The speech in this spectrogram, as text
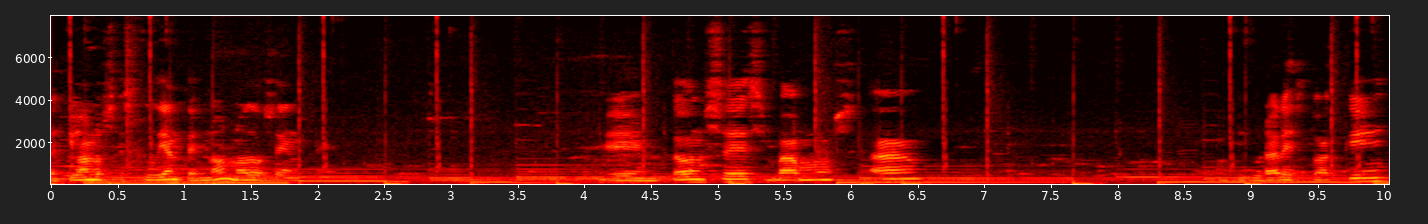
Aquí van los estudiantes no no docentes entonces vamos a configurar esto aquí.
